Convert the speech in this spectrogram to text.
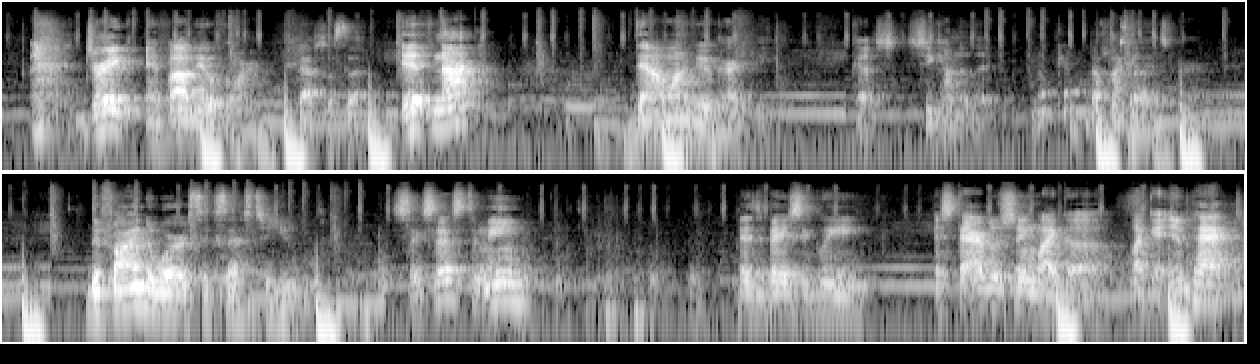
Drake and Fivio Foreign. That's what's up. If not, then I want to be with Cardi B because she kind of lit. Okay, that's I what's can up. experience. Define the word success to you. Success to me is basically establishing like a like an impact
